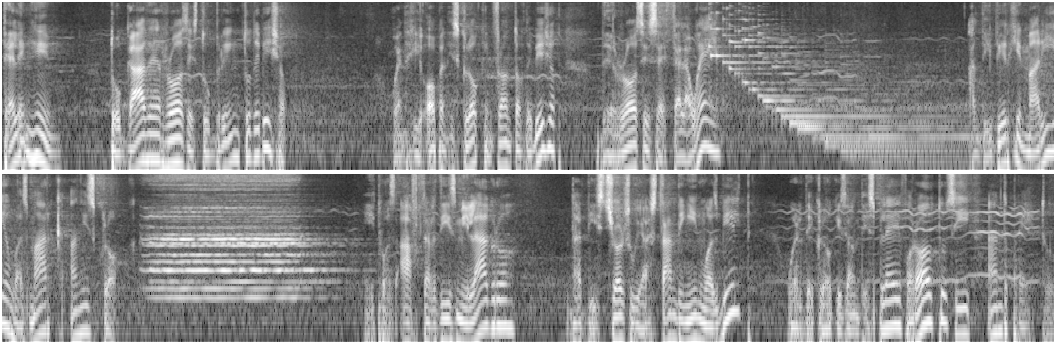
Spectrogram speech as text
telling him to gather roses to bring to the bishop. When he opened his cloak in front of the bishop, the roses eh, fell away. And the Virgin Maria was marked on his cloak. It was after this milagro that this church we are standing in was built, where the cloak is on display for all to see and pray to.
